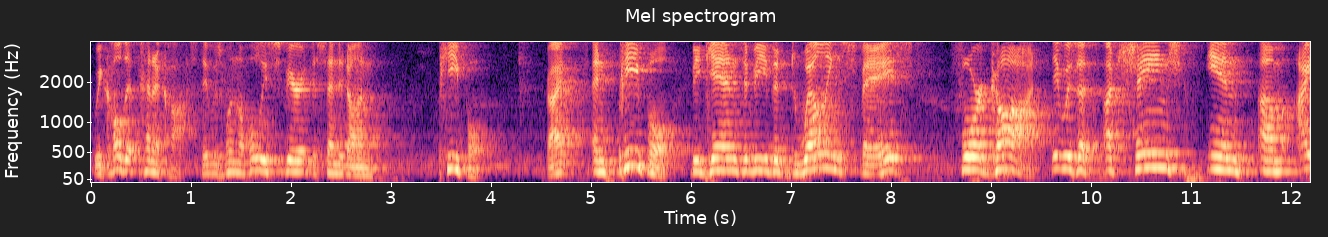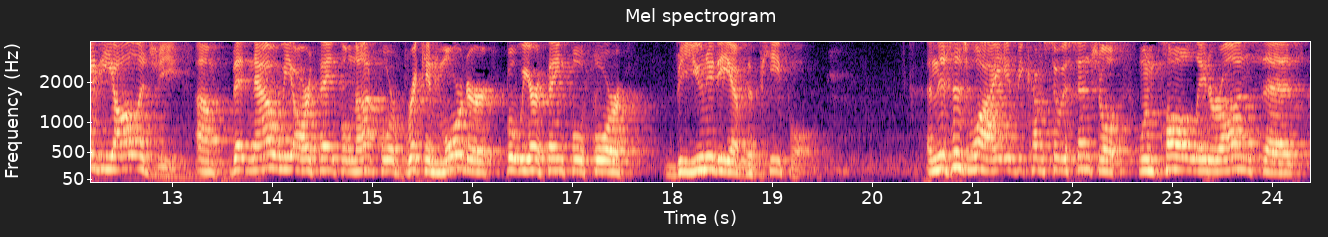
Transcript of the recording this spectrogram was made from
We called it Pentecost. It was when the Holy Spirit descended on people, right? And people began to be the dwelling space for God. It was a, a change in um, ideology um, that now we are thankful not for brick and mortar, but we are thankful for the unity of the people. And this is why it becomes so essential when Paul later on says,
